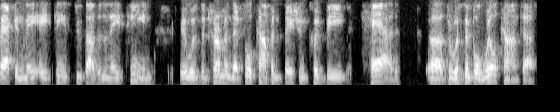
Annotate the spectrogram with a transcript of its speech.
back in May 18, 2018, it was determined that full compensation could be had uh, through a simple will contest.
